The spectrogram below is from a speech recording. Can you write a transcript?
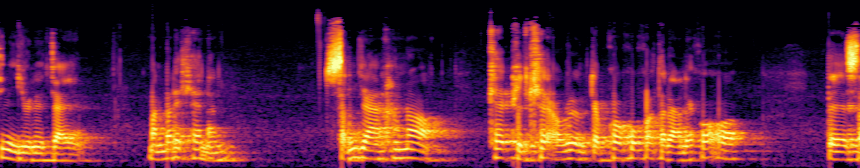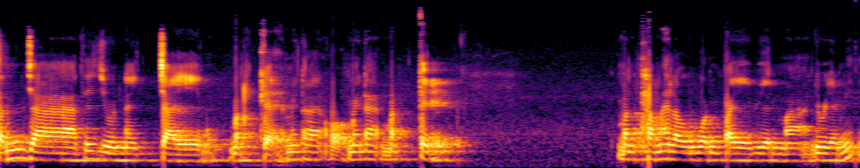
ที่มีอยู่ในใจ มันไม่ได้แค่นั้น สัญญาข้างนอก แค่ผิดแค่เอาเรื่องจับข้อคุกข้อตารางแล้วก็ออกแต่สัญญาที่อยู่ในใจมันแกะไม่ได้ออกไม่ได้ มันติด มันทำให้เราวนไปเวียนมาอยู่อย่างนี้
